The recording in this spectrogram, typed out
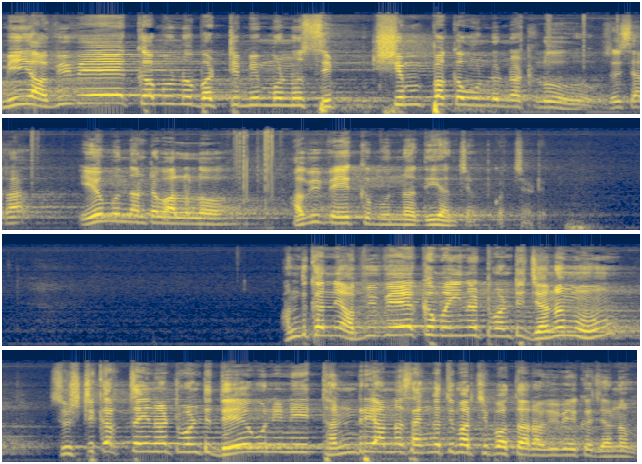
మీ అవివేకమును బట్టి మిమ్మల్ని శిక్షింపక ఉండున్నట్లు చూసారా ఏముందంట వాళ్ళలో? అవివేకం ఉన్నది అని చెప్పుకొచ్చాడు. అందుకని అవివేకమైనటువంటి జనము సృష్టికర్త అయినటువంటి దేవునిని తండ్రి అన్న సంగతి మర్చిపోతారు అవివేక జనం.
